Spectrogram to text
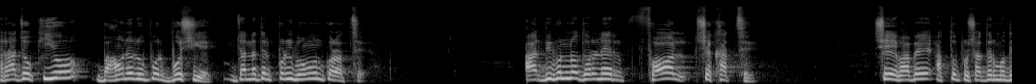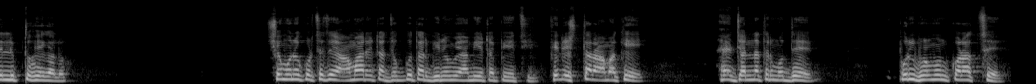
রাজকীয় বাহনের উপর বসিয়ে জান্নাতের পরিভ্রমণ করাচ্ছে আর বিভিন্ন ধরনের ফল সে খাচ্ছে। সে এভাবে আত্মপ্রসাদের মধ্যে লিপ্ত হয়ে গেল। সে মনে করছে যে আমার এটা যোগ্যতার বিনিময়ে আমি এটা পেয়েছি। ফেরেশতারা আমাকে হ্যাঁ জান্নাতের মধ্যে পরিভ্রমণ করাচ্ছে।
